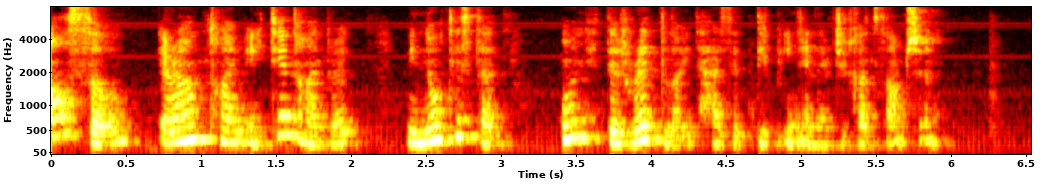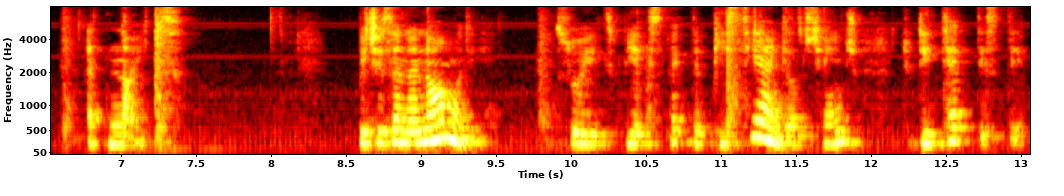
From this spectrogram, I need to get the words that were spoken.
Also, around time 1800, we noticed that only the red light has a dip in energy consumption at night, which is an anomaly. So we expect the PC angle change to detect this dip.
